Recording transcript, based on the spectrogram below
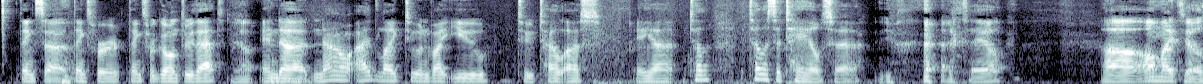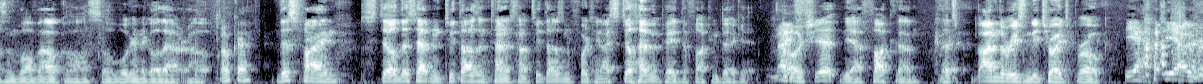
thanks uh, thanks for thanks for going through that. Yep. And uh, now I'd like to invite you to tell us a uh, tell tell us a tale, sir. a tail. Uh, all my tales involve alcohol, so we're gonna go that route. Okay. This fine, still, this happened in 2010. It's now 2014. I still haven't paid the fucking ticket. Oh shit. Yeah, fuck them. That's I'm the reason Detroit's broke. Yeah, yeah, for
